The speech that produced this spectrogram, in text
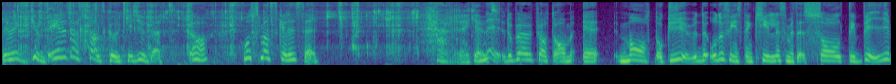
Nej men gud, är det där saltgurkeljudet? Ja, hon smaskar i sig. Herregud. Nej, då börjar vi prata om eh, mat och ljud. Och då finns det en kille som heter Salty Bee,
